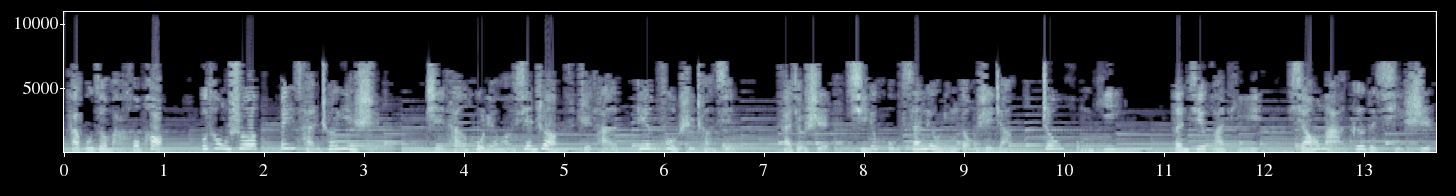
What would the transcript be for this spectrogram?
他不做马后炮，不痛说悲惨创业史。只谈互联网现状，只谈颠覆式创新。他就是奇虎三六零董事长周鸿祎。本期话题：小马哥的启示。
